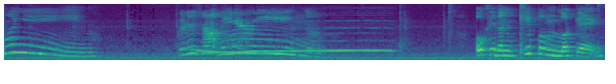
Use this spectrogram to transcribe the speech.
lying? But it's not bearing. Okay, then keep on looking.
